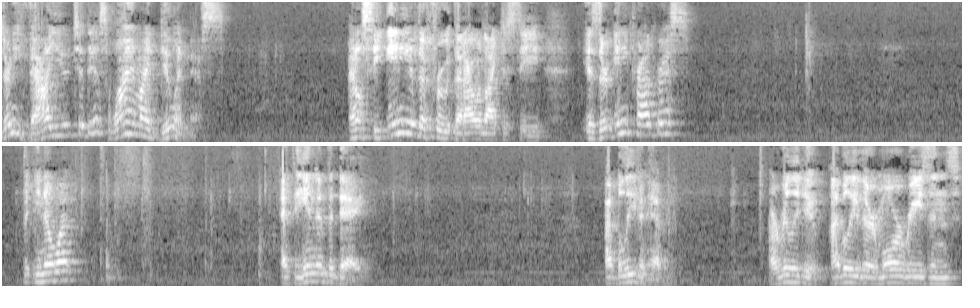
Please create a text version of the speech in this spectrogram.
Is there any value to this? Why am I doing this? I don't see any of the fruit that I would like to see. Is there any progress? But you know what? At the end of the day, I believe in heaven. I really do. I believe there are more reasons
